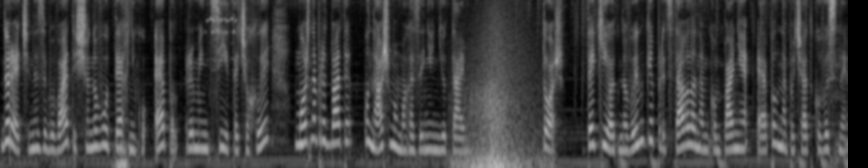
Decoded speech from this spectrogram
До речі, не забувайте, що нову техніку Apple, ремінці та чохли можна придбати у нашому магазині NewTime. Тож, такі от новинки представила нам компанія Apple на початку весни.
